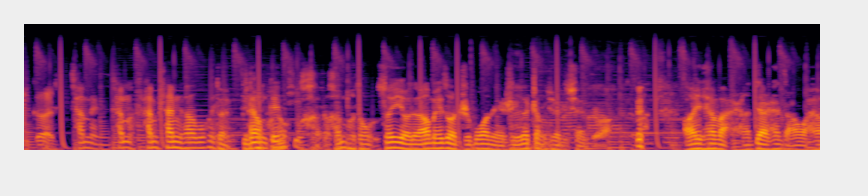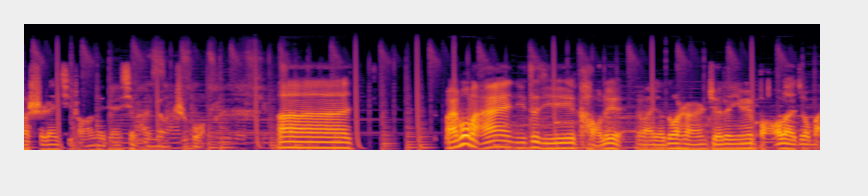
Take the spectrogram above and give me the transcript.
一个产品产品产品产品发布会，对，比较普通产品更替，很很普通，所以有的聊没做直播呢，也是一个正确的选择。对吧熬一天晚上，第二天早上我还要十点起床，那天幸亏没有直播。呃，买不买你自己考虑，对吧？有多少人觉得因为薄了就买，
